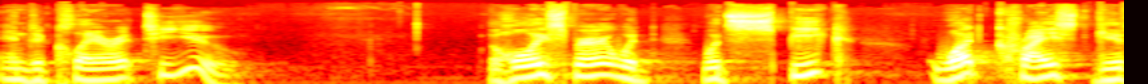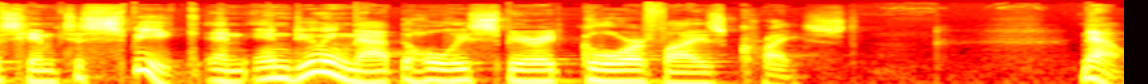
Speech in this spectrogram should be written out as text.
and declare it to you. The Holy Spirit would, would speak what Christ gives him to speak. And in doing that, the Holy Spirit glorifies Christ. Now,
